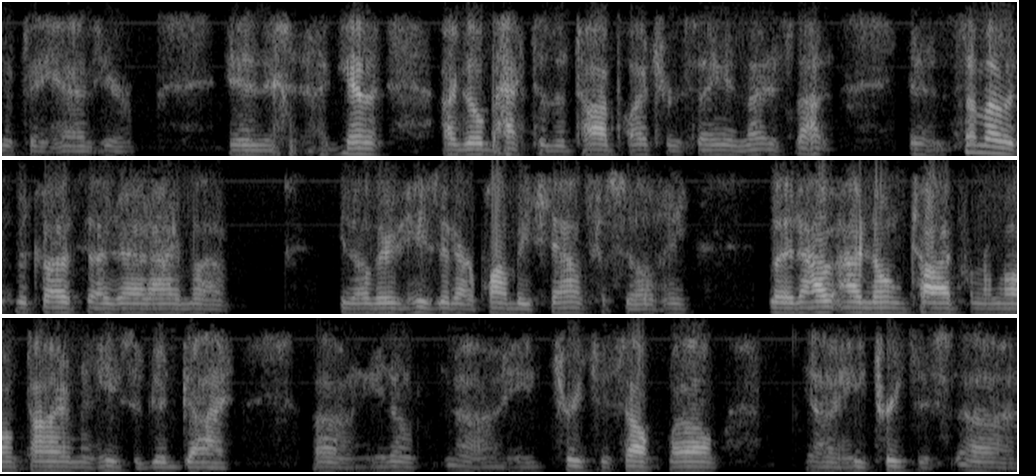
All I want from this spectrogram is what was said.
that they had here. And again, I go back to the Todd Pletcher thing, and it's not. Some of it's because of that I'm, uh, you know, there, he's at our Palm Beach Downs facility, but I, I've known Todd for a long time, and he's a good guy. Uh, you know, uh, he treats himself well. Uh, he treats his uh,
